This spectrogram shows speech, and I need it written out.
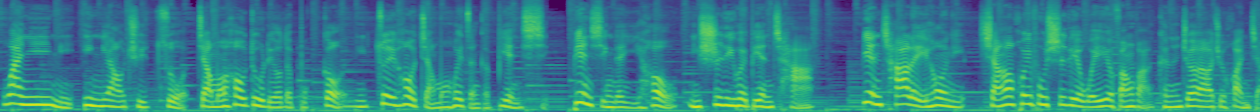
万一你硬要去做，角膜厚度留的不够，你最后角膜会整个变形，变形了以后你视力会变差，变差了以后，你想要恢复视力的唯一的方法，可能就要去换角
